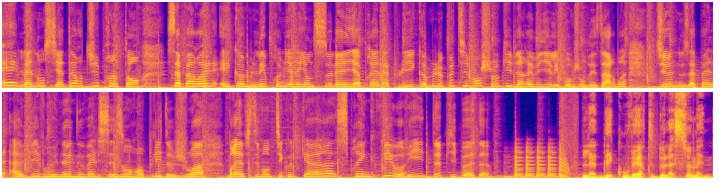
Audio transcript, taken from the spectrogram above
est l'annonciateur du printemps. Sa parole est comme les premiers rayons de soleil après la pluie, comme le petit vent chaud qui vient réveiller les bourgeons des arbres. Dieu nous appelle à vivre une nouvelle saison remplie de joie. Bref, c'est mon petit coup de cœur, Spring Theory de Peabody la découverte de la semaine.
